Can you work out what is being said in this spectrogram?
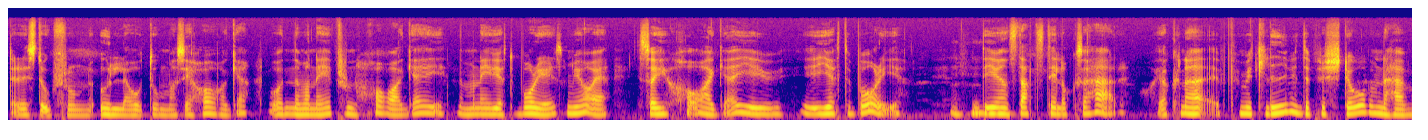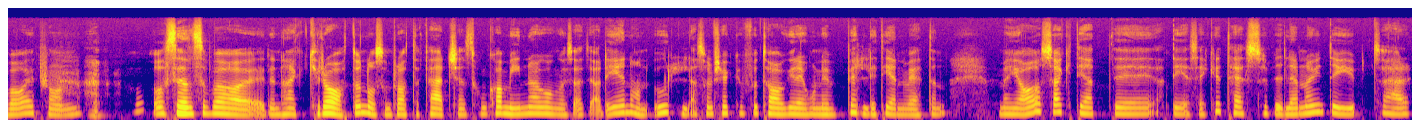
Där det stod från Ulla och Thomas i Haga. Och när man är från Haga, när man är göteborgare som jag är, så är Haga ju i Göteborg. Mm -hmm. Det är ju en stadsdel också här. Jag kunde för mitt liv inte förstå vem det här var ifrån. Och sen så var den här kuratorn då som pratar färdtjänst, hon kom in några gånger och sa att ja, det är någon Ulla som försöker få tag i det. Hon är väldigt enveten. Men jag har sagt det att, eh, att det är sekretess så vi lämnar ju inte ut så här.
